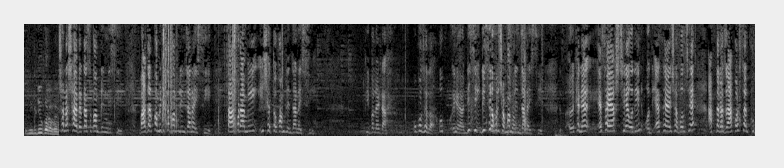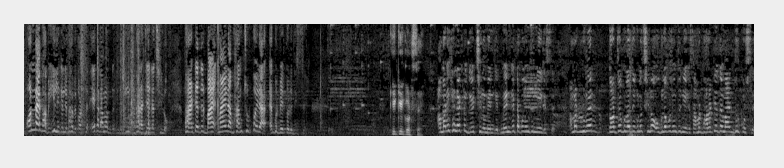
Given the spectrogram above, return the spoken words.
তুমি ভিডিও করো কেন। সোনা সাহেবের কাছে কমপ্লেন দিছি। বাজার কমিটিতে কমপ্লেন জানাইছি। তারপর আমি ইসেতেও কমপ্লেন জানাইছি। কি বলে এটা? উপজেলা? ডিসি ডিসি অফিসে কমপ্লেন জানাইছি। এখানে এসআই আসছে ওদিন এসআই এসে বলছে আপনারা যা করছেন খুব অন্যায় ভাবে ইলিগালি ভাবে করছেন। এখানে আমার ভাড়াটিয়াটা ছিল। ভাড়াটিয়াদের মায়েরা ভাঙচুর কইরা একবার বের করে দিচ্ছে কি কি করছে? আমার এখানে একটা গেট ছিল মেন গেট মেন গেটটা পর্যন্ত নিয়ে গেছে। আমার রুমের দরজাগুলো যেগুলো ছিল ওগুলো পর্যন্ত নিয়ে গেছে। আমার ভাড়াটিয়াদের মায়ের দূর করছে।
